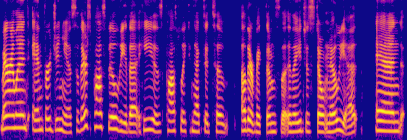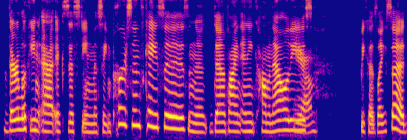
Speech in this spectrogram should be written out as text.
Maryland, and Virginia. So there's a possibility that he is possibly connected to other victims that they just don't know yet. And they're looking at existing missing persons cases and identifying any commonalities Yeah. because like i said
